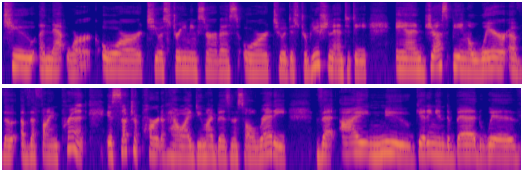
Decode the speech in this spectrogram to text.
to a network or to a streaming service or to a distribution entity. And just being aware of the of the fine print is such a part of how I do my business already that I knew getting into bed with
